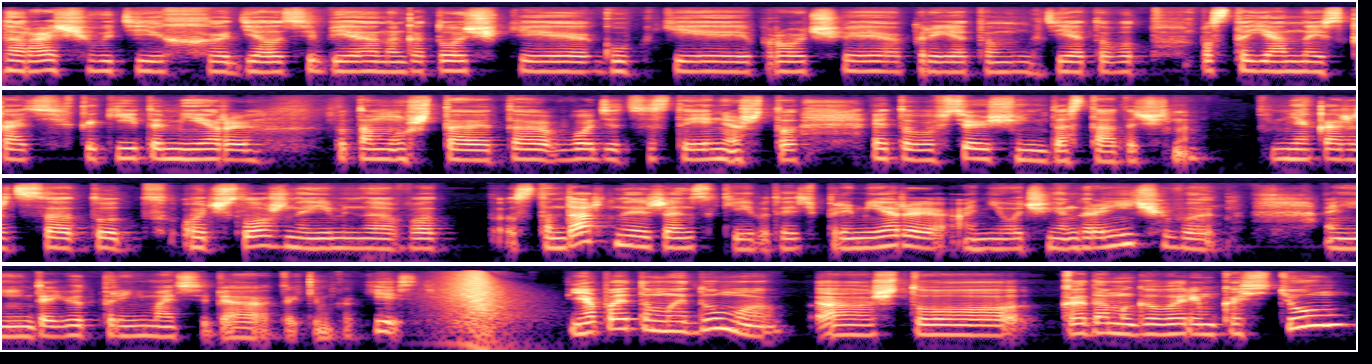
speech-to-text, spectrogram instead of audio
наращивать их, делать себе ноготочки, губки и прочее, при этом где-то вот постоянно искать какие-то меры, потому что это вводит в состояние, что этого все еще недостаточно. Мне кажется, тут очень сложно именно вот стандартные женские вот эти примеры, они очень ограничивают, они не дают принимать себя таким, как есть. Я поэтому и думаю, а, что когда мы говорим костюм,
